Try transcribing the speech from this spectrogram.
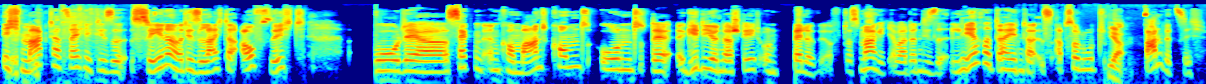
Ich mag tatsächlich diese Szene, diese leichte Aufsicht, wo der Second in Command kommt und der Gideon da steht und Bälle wirft. Das mag ich, aber dann diese Leere dahinter ist absolut Ja. wahnwitzig.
